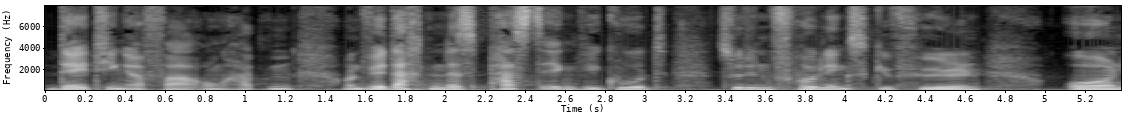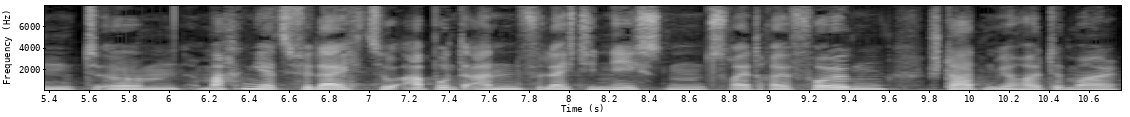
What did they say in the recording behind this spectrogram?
Dating-Erfahrung hatten. Und wir dachten, das passt irgendwie gut zu den Frühlingsgefühlen und ähm, machen jetzt vielleicht so ab und an, vielleicht die nächsten zwei, drei Folgen, starten wir heute mal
